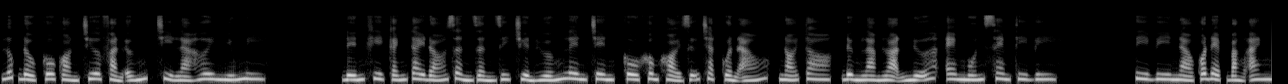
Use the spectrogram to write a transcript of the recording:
lúc đầu cô còn chưa phản ứng, chỉ là hơi nhíu mi. Đến khi cánh tay đó dần dần di chuyển hướng lên trên, cô không khỏi giữ chặt quần áo, nói to, đừng làm loạn nữa, em muốn xem tivi. Tivi nào có đẹp bằng anh?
